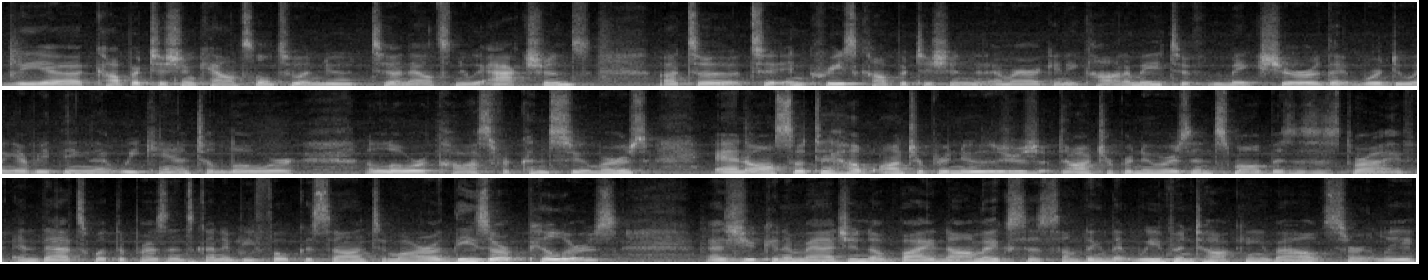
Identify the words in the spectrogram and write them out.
the uh, Competition Council to a new, to announce new actions uh, to, to increase competition in American economy, to make sure that we're doing everything that we can to lower, a lower cost for consumers, and also to help entrepreneurs, entrepreneurs and small businesses thrive. And that's what the president's going to be focused on tomorrow. These are pillars, as you can imagine, of Bidenomics is something that we've been talking about, certainly,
